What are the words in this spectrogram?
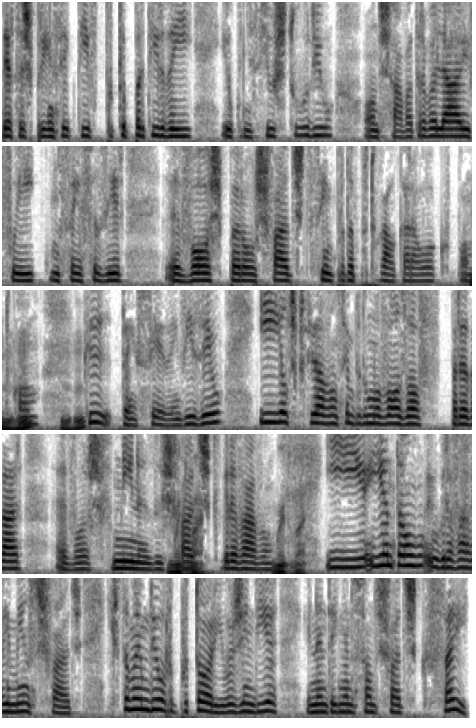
dessa experiência que tive, porque a partir daí eu conheci o estúdio onde estava a trabalhar e foi aí que comecei a fazer a voz para os fados de sempre da portugalkaraoke.com, que tem sede em Viseu, e eles precisavam sempre de uma voz off para dar a voz feminina dos Muito fados bem. que gravavam. Muito bem. E, e então eu gravava imensos fados. Isso também me deu repertório. Hoje em dia eu nem tenho a noção dos fados que sei.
